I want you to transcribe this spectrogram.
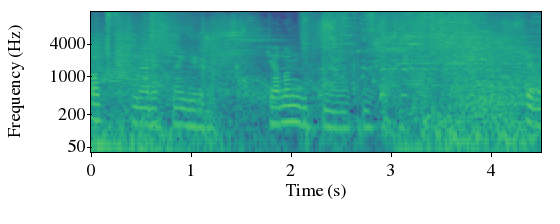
Bak kuşun arasına girdim. Canım gitmiyor satayım. Şöyle.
